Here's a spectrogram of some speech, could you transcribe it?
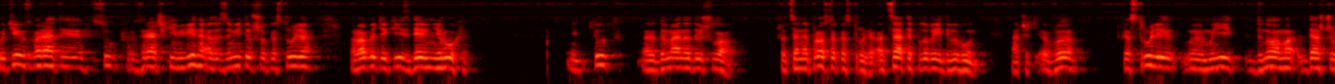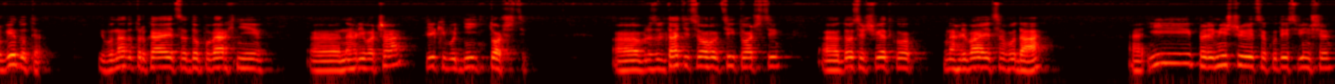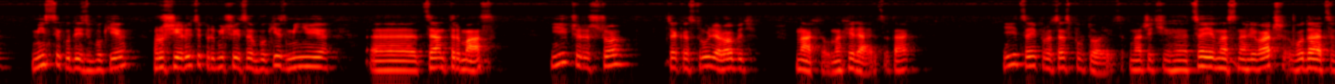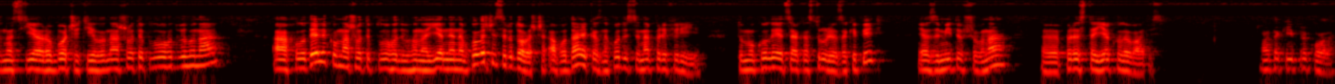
Хотів зварити суп з гречки мівіни, але замітив, що каструля робить якісь дивні рухи. І тут е, до мене дійшло, що це не просто каструля, а це тепловий двигун. Значить, в каструлі е, моїй дно дещо видуте, і вона доторкається до поверхні е, нагрівача тільки в одній точці. В результаті цього в цій точці досить швидко нагрівається вода і переміщується кудись в інше місце, кудись в боки, розширюється, переміщується в боки, змінює е, центр мас. І через що ця каструля робить нахил, нахиляється. так? І цей процес повторюється. Значить, е, це є в нас нагрівач, вода це в нас є робоче тіло нашого теплового двигуна. А холодильником нашого теплового двигуна є не навколишнє середовище, а вода, яка знаходиться на периферії. Тому, коли ця каструля закипить, я замітив, що вона е, перестає коливатись. Ось такий приколи.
